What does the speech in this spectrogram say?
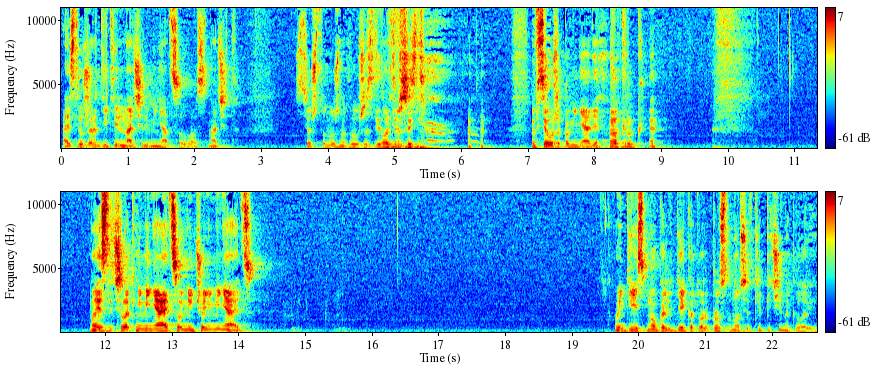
А если уже родители начали меняться у вас, значит, все, что нужно, вы уже сделали в жизни. Вы все уже поменяли вокруг. Но если человек не меняется, он ничего не меняется. В Индии есть много людей, которые просто носят кирпичи на голове.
